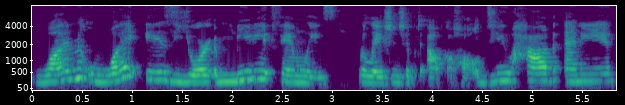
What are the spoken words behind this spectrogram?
one, what is your immediate family's relationship to alcohol? Do you have any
